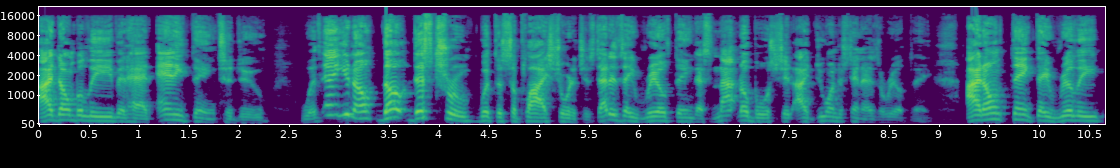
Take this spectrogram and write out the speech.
I don't believe it had anything to do with and you know though that's true with the supply shortages. That is a real thing. That's not no bullshit. I do understand that as a real thing. I don't think they really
